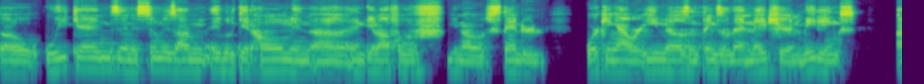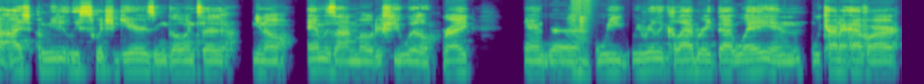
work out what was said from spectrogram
So weekends, and as soon as I'm able to get home and uh, and get off of you know standard working hour emails and things of that nature and meetings, uh, I immediately switch gears and go into you know Amazon mode, if you will, right? and uh, mm-hmm. we we really collaborate that way, and we kind of have our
